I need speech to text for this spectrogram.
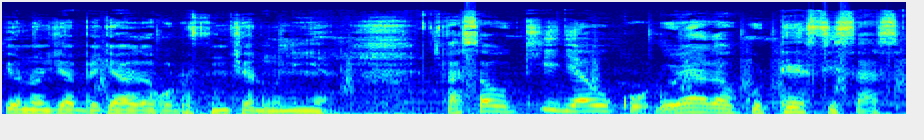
hiyo ndio njia pekee ya kutufundisha dunia. Sasa ukija huko dunia inaanza kukutesti sasa.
